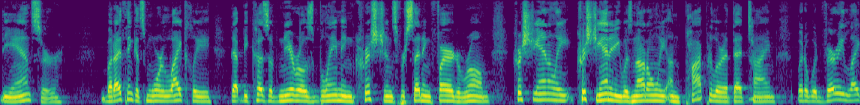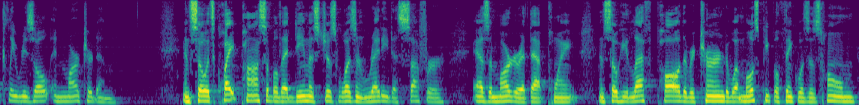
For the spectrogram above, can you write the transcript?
the answer. But I think it's more likely that because of Nero's blaming Christians for setting fire to Rome, Christianity, Christianity was not only unpopular at that time, but it would very likely result in martyrdom. And so it's quite possible that Demas just wasn't ready to suffer as a martyr at that point. And so he left Paul to return to what most people think was his home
